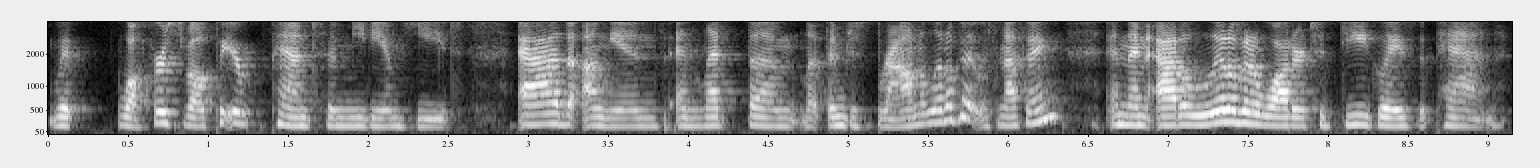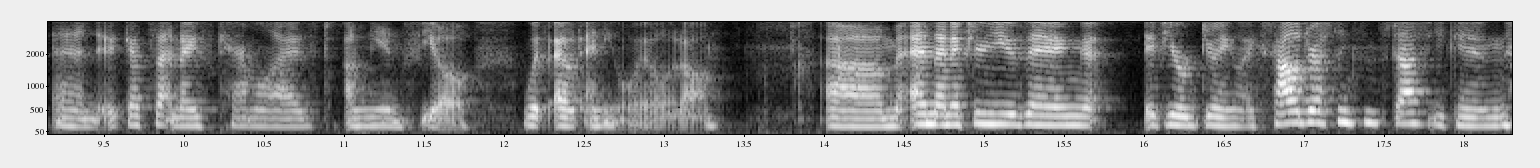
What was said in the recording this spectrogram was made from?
with well first of all put your pan to medium heat add the onions and let them let them just brown a little bit with nothing and then add a little bit of water to deglaze the pan and it gets that nice caramelized onion feel without any oil at all. Um, and then if you're using if you're doing like salad dressings and stuff you can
